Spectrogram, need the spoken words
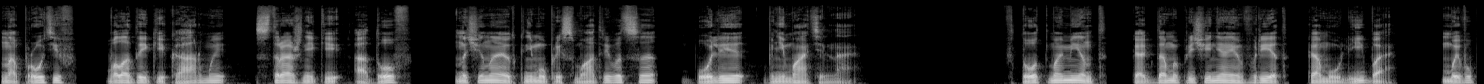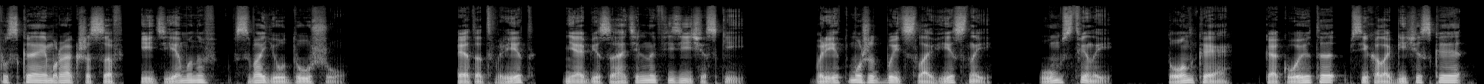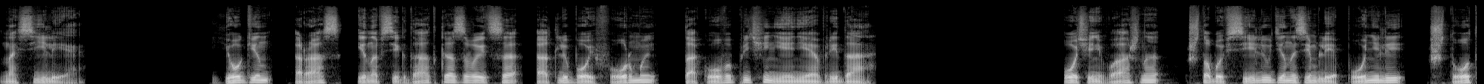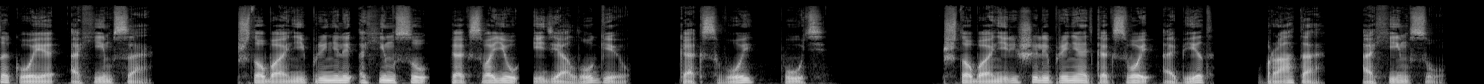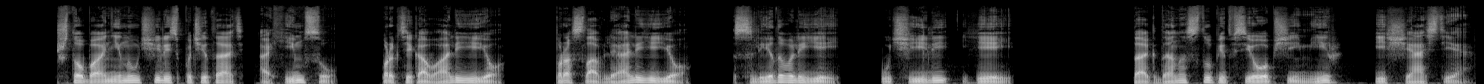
Напротив, владыки кармы, стражники адов начинают к нему присматриваться более внимательно. В тот момент, когда мы причиняем вред кому-либо, мы выпускаем ракшасов и демонов в свою душу. Этот вред не обязательно физический. Вред может быть словесный, умственный, тонкое, какое-то психологическое насилие. Йогин раз и навсегда отказывается от любой формы такого причинения вреда. Очень важно, чтобы все люди на Земле поняли, что такое Ахимса. Чтобы они приняли Ахимсу как свою идеологию, как свой путь. Чтобы они решили принять как свой обет врата Ахимсу. Чтобы они научились почитать Ахимсу, практиковали ее, прославляли ее, следовали ей, учили ей. Тогда наступит всеобщий мир и счастье.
